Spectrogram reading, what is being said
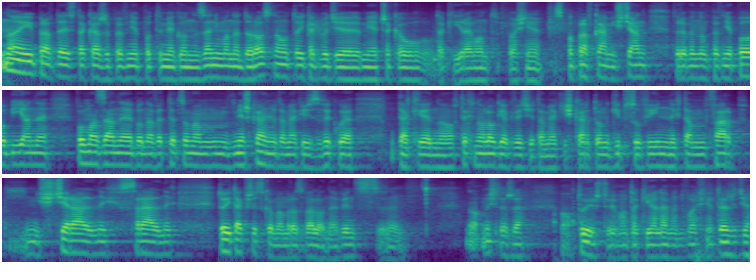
No i prawda jest taka, że pewnie po tym jak on, zanim one dorosną, to i tak będzie mnie czekał taki remont właśnie z poprawkami ścian, które będą pewnie poobijane, pomazane, bo nawet te co mam w mieszkaniu, tam jakieś zwykłe takie no w technologiach, wiecie, tam jakiś karton gipsów i innych tam farb ścieralnych, sralnych, to i tak wszystko mam rozwalone, więc y, no, myślę, że o, tu jeszcze mam taki element właśnie też, gdzie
